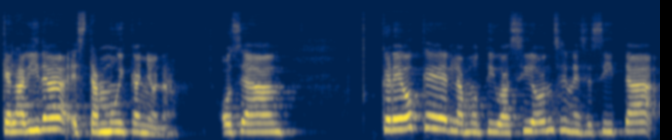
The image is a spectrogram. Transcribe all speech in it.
que la vida está muy cañona. O sea, creo que la motivación se necesita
